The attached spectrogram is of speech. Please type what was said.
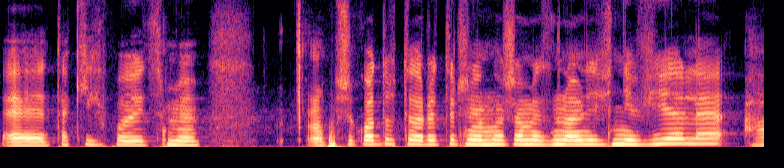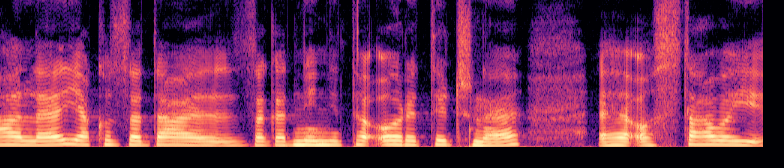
E, takich powiedzmy przykładów teoretycznych możemy znaleźć niewiele, ale jako zagadnienie teoretyczne e, o stałej,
